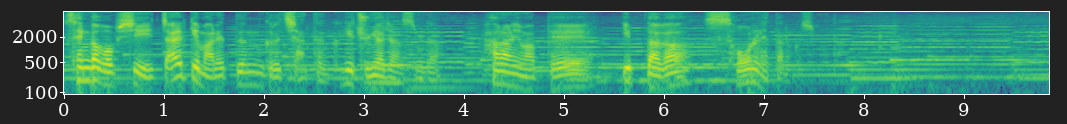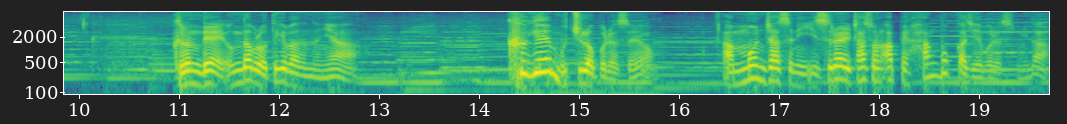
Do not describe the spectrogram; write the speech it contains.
생각 없이 짧게 말했든 그렇지 않든 그게 중요하지 않습니다. 하나님 앞에 입다가 서원을 했다는 것입니다. 그런데 응답을 어떻게 받았느냐? 크게 무찔러 버렸어요. 암몬 자손이 이스라엘 자손 앞에 항복까지 해버렸습니다.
